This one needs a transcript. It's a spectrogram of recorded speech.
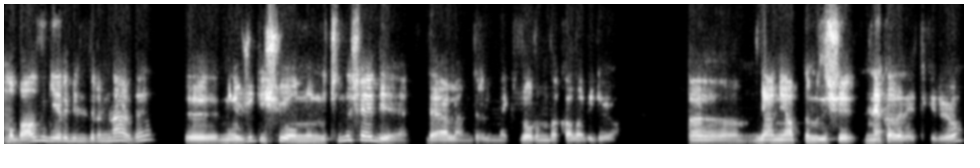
Ama bazı geri bildirimler de e, mevcut iş yoğunluğunun içinde şey diye değerlendirilmek zorunda kalabiliyor. E, yani yaptığımız işi ne kadar etkiliyor?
